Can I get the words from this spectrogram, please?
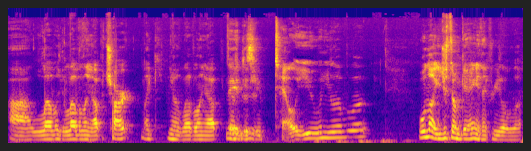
uh, level leveling up chart. Like you know, leveling up. They doesn't does give you- it tell you when you level up? well, no, you just don't get anything for you level up.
